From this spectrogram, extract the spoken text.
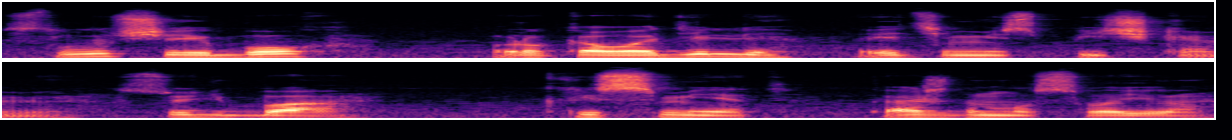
Случай и Бог руководили этими спичками. Судьба, кисмет, Каждому свое.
